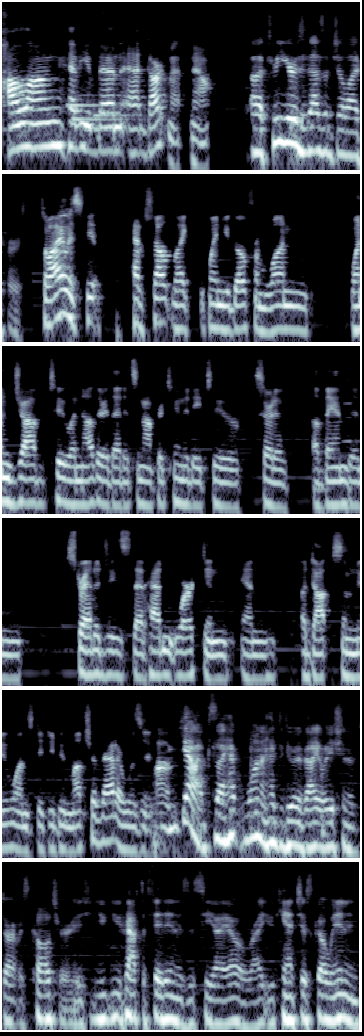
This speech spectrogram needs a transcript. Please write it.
How long have you been at Dartmouth now? Uh, three years as of July 1st. So I always feel, have felt like when you go from one one job to another, that it's an opportunity to sort of abandon strategies that hadn't worked and and adopt some new ones. Did you do much of that, or was it? Um, yeah, because I have one. I had to do an evaluation of Dartmouth's culture. Is you you have to fit in as a CIO, right? You can't just go in and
